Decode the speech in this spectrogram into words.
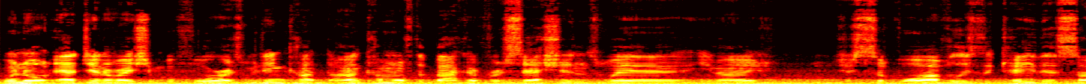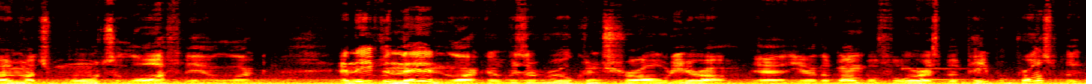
we're not our generation before us. We didn't aren't coming off the back of recessions where you know just survival is the key. There's so much more to life now. Like, and even then, like it was a real controlled era. Uh, you know, the one before us, but people prospered.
